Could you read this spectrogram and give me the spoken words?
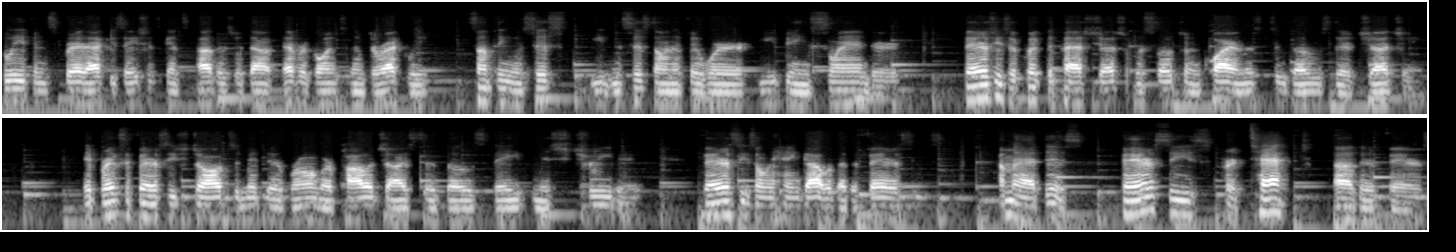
believe in spread accusations against others without ever going to them directly, something you insist you insist on if it were you being slandered. Pharisees are quick to pass judgment but slow to inquire and listen to those they're judging. It breaks a Pharisee's jaw to admit they're wrong or apologize to those they've mistreated. Pharisees only hang out with other Pharisees. I'm gonna add this. Pharisees protect other Pharisees.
